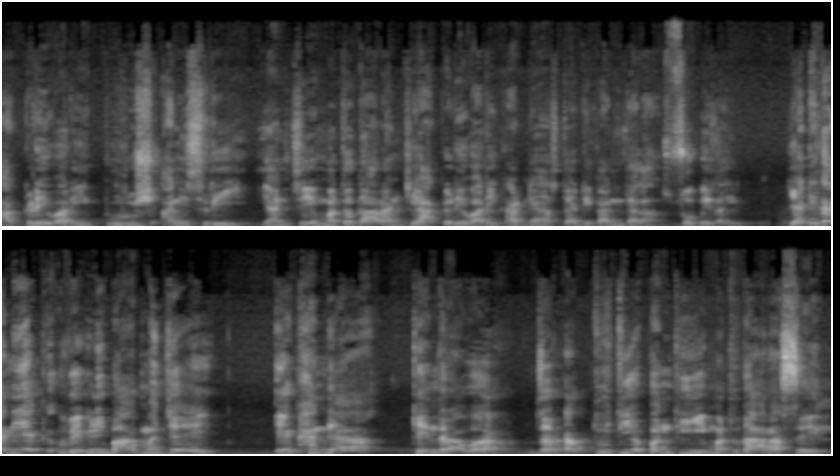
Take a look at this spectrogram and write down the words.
आकडेवारी पुरुष आणि स्त्री यांचे मतदारांची आकडेवारी काढण्यास त्या ठिकाणी त्याला सोपे जाईल. या ठिकाणी एक वेगळी बाब म्हणजे एखाद्या केंद्रावर जर का तृतीयपंथी मतदार असेल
